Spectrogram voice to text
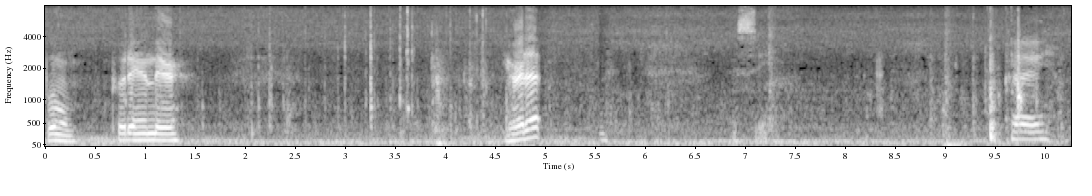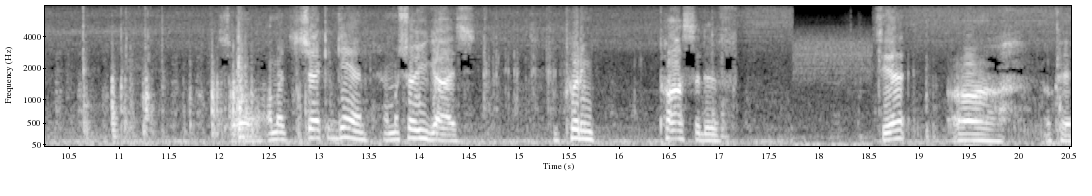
Boom, put it in there. You heard it? Let's see. Okay. So I'm gonna check again. I'm gonna show you guys. I'm putting positive. See that? Oh, okay.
